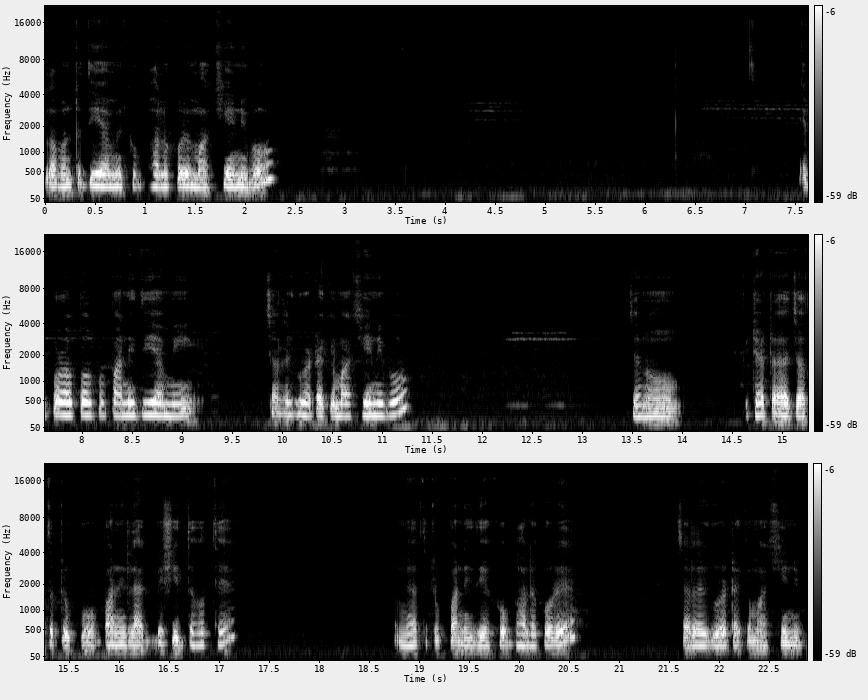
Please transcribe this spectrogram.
লবণটা দিয়ে আমি খুব ভালো করে মাখিয়ে নিব। এরপর অল্প অল্প পানি দিয়ে আমি চালের গুঁড়াটাকে মাখিয়ে নিব। যেন পিঠাটা যতটুকু পানি লাগবে সিদ্ধ হতে। আমি এতটুকু পানি দিয়ে খুব ভালো করে চালের গুঁড়োটাকে মাখিয়ে নিব।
